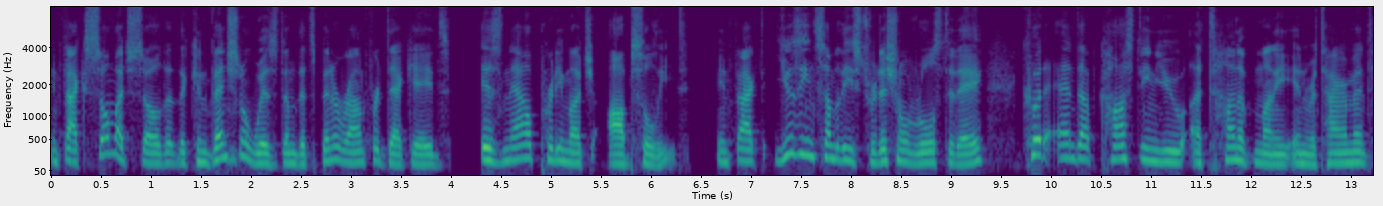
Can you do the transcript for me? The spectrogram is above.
In fact, so much so that the conventional wisdom that's been around for decades is now pretty much obsolete. In fact, using some of these traditional rules today could end up costing you a ton of money in retirement.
